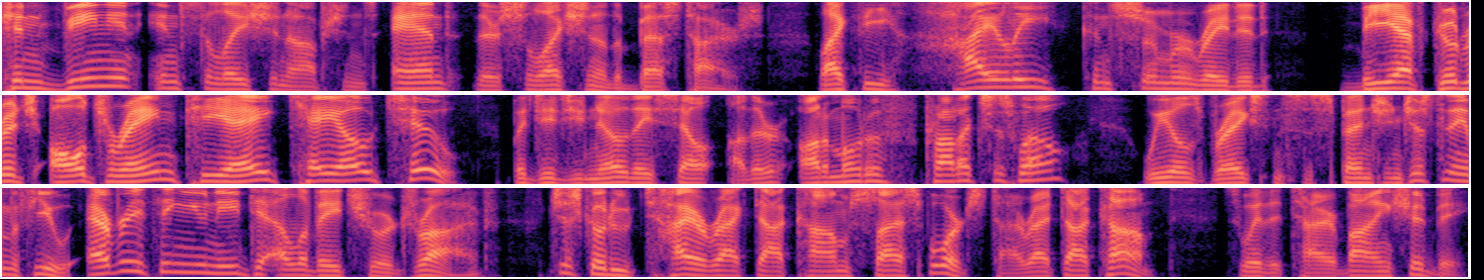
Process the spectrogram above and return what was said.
convenient installation options, and their selection of the best tires, like the highly consumer rated BF Goodrich All Terrain TA KO2. But did you know they sell other automotive products as well? Wheels, brakes, and suspension, just to name a few. Everything you need to elevate your drive. Just go to TireRack.com slash sports. TireRack.com. It's the way that tire buying should be.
